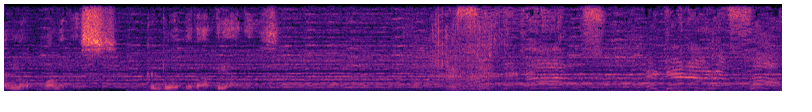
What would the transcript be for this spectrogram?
and not one of us can do it without the others. Decepticons! Begin our assault!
